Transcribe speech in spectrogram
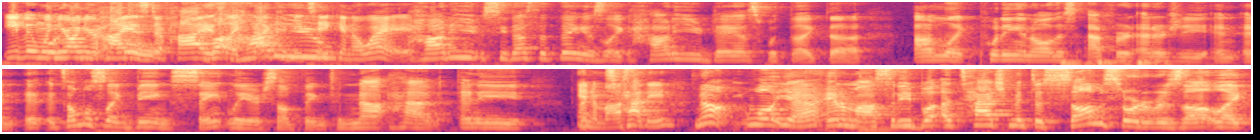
even when But you're on your no, highest of highs, like that can you- be taken away. How do you see? That's the thing is like, how do you dance with like the? I'm like putting in all this effort, and energy, and and it, it's almost like being saintly or something to not have any. Animosity? no, well, yeah, animosity, but attachment to some sort of result. Like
